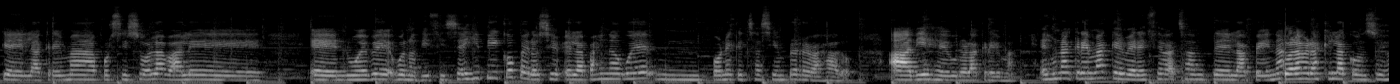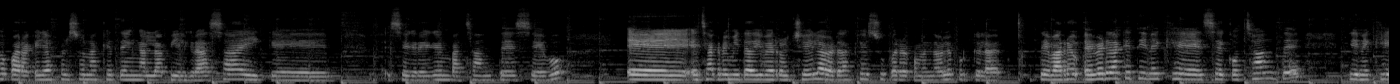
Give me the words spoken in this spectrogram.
que la crema por sí sola vale 9, eh, bueno 16 y pico, pero en la página web mm, pone que está siempre rebajado a 10 euros la crema. Es una crema que merece bastante la pena. Yo la verdad es que la aconsejo para aquellas personas que tengan la piel grasa y que segreguen bastante sebo. Eh, esta cremita de Iberroche la verdad es que es súper recomendable porque te va es verdad que tienes que ser constante tienes que ir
